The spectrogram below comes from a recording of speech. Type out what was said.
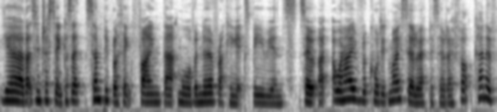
yeah that's interesting because uh, some people i think find that more of a nerve-wracking experience. So I, when i recorded my solo episode i felt kind of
